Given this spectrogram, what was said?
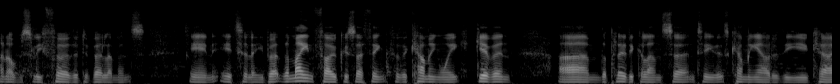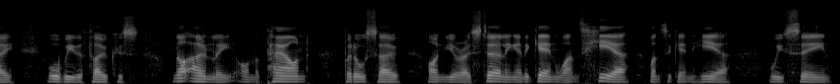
and obviously further developments in Italy. But the main focus, I think, for the coming week, given um, the political uncertainty that's coming out of the UK, will be the focus not only on the pound but also on euro sterling. And again, once here, once again here, we've seen,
